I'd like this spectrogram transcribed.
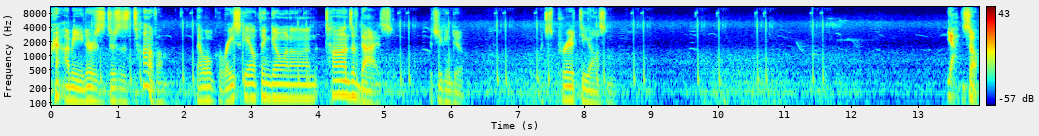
I mean, there's there's a ton of them. That whole grayscale thing going on. Tons of dyes that you can do, which is pretty awesome. Yeah, so,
